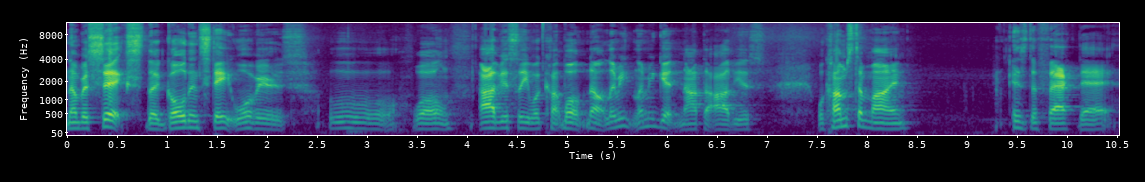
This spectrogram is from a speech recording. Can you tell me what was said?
number six, the Golden State Warriors. Ooh, well, obviously, what com- well, no, let me let me get not the obvious. What comes to mind is the fact that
